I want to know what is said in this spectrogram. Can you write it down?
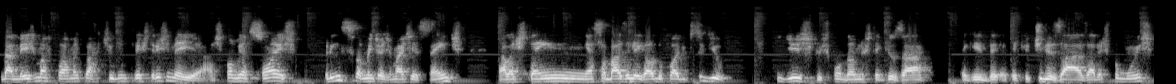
da mesma forma que o artigo 1336. As convenções, principalmente as mais recentes, elas têm essa base legal do Código Civil, que diz que os condôminos têm que usar, têm que, têm que utilizar as áreas comuns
